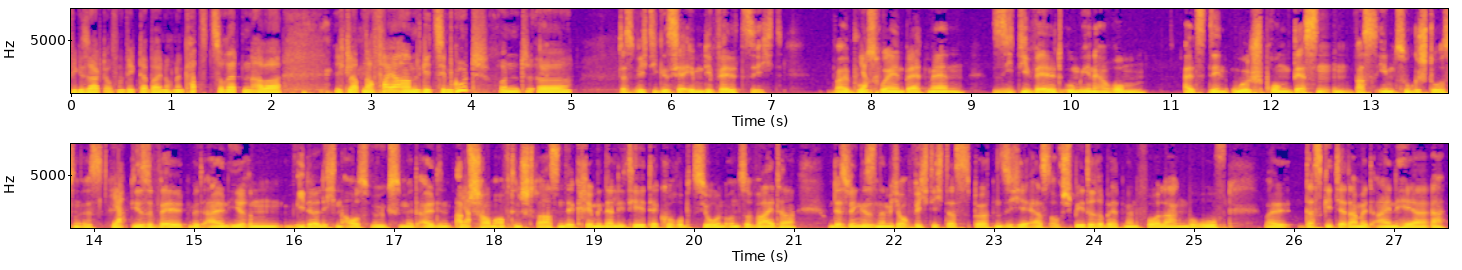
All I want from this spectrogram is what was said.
wie gesagt, auf dem Weg dabei, noch eine Katze zu retten, aber ich glaube, nach Feierabend geht's ihm gut und äh, das Wichtige ist ja eben die Weltsicht, weil Bruce ja. Wayne, Batman, sieht die Welt um ihn herum als den Ursprung dessen, was ihm zugestoßen ist. Ja. Diese Welt mit allen ihren widerlichen Auswüchsen, mit all dem Abschaum ja. auf den Straßen, der Kriminalität, der Korruption und so weiter. Und deswegen ist es nämlich auch wichtig, dass Burton sich hier erst auf spätere Batman-Vorlagen beruft, weil das geht ja damit einher.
